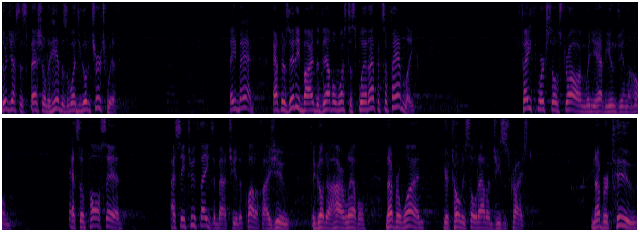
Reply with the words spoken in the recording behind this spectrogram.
they're just as special to Him as the ones you go to church with. Amen. If there's anybody the devil wants to split up, it's a family. Faith works so strong when you have unity in the home. And so Paul said, I see two things about you that qualifies you to go to a higher level. Number one, you're totally sold out on Jesus Christ. Number two,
